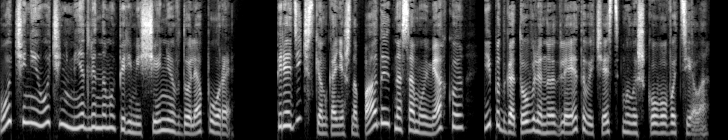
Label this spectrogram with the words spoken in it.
Очень и очень медленному перемещению вдоль опоры. Периодически он, конечно, падает на самую мягкую и подготовленную для этого часть малышкового тела.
